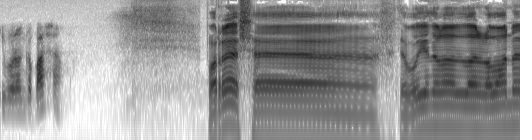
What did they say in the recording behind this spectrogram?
i veurem què passa. Pues res, eh, te volia donar l'enhorabona.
